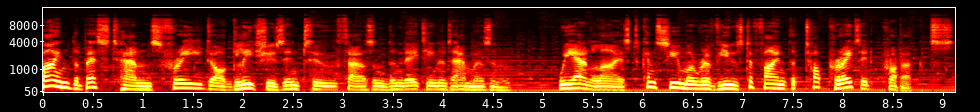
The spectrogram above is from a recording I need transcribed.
Find the best hands-free dog leashes in 2018 at Amazon. We analyzed consumer reviews to find the top-rated products.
